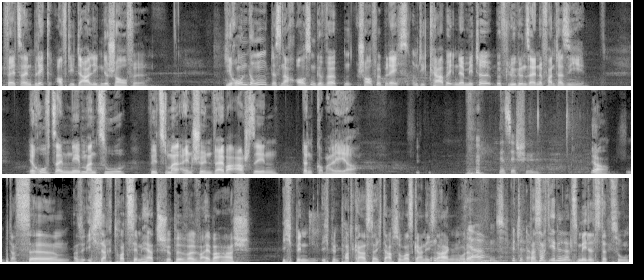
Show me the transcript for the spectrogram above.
fällt sein Blick auf die daliegende Schaufel. Die Rundung des nach außen gewölbten Schaufelblechs und die Kerbe in der Mitte beflügeln seine Fantasie. Er ruft seinem Nebenmann zu, willst du mal einen schönen Weiberarsch sehen? Dann komm mal her. Ja, sehr schön. Ja, das, ähm, also ich sag trotzdem Herzschippe, weil Weiberarsch, ich bin, ich bin Podcaster, ich darf sowas gar nicht sagen, oder? Ja, ich bitte darum. Was sagt ihr denn als Mädels dazu?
